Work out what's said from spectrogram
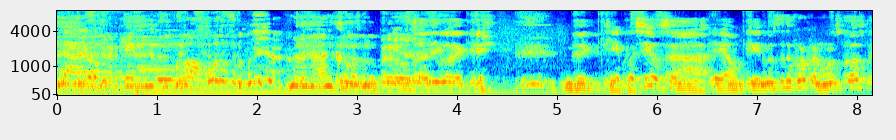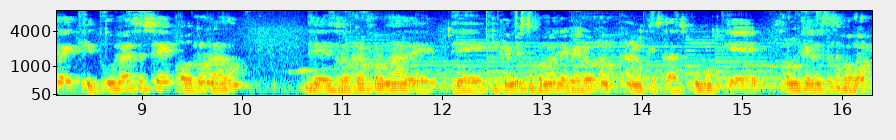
Te van a convertir en famoso. Pero, o sea, digo de que, de que pues sí, o sea, eh, aunque no estés de acuerdo con algunas cosas, puede que tú veas ese otro lado desde otra forma de, de que cambies tu forma de verlo a, a lo que estás como que, como que no estás a favor,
